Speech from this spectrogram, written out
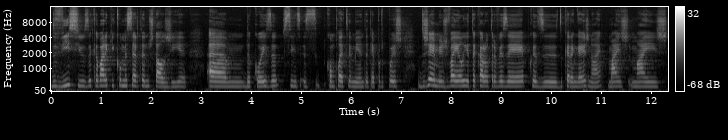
de vícios, acabar aqui com uma certa nostalgia um, da coisa, sim, completamente, até porque depois de gêmeos vai ali atacar outra vez a época de, de não é? Mais, mais,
